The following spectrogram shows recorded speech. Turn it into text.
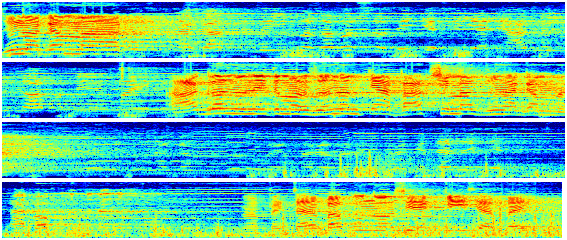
જૂના ગામમાં આગળનું નહીં તમારો જન્મ ક્યાં? કે જૂના ગામમાં? હા ભાઈ તારા બાપુનો છે કે છે ભાઈ?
